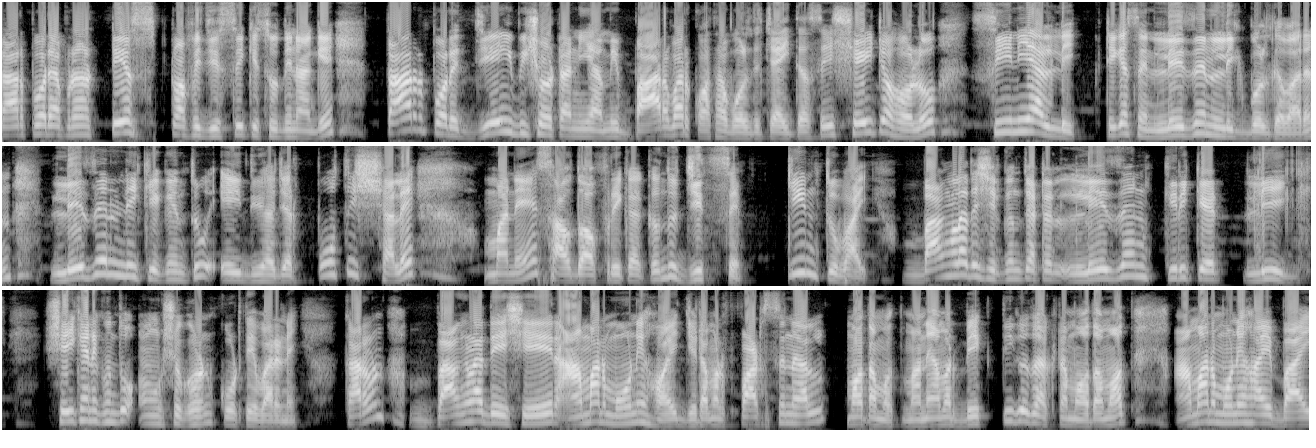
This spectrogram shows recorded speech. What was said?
তারপরে আপনার টেস্ট ট্রফি জিতছে কিছুদিন আগে। তারপরে যেই বিষয়টা নিয়ে আমি বারবার কথা বলতে চাইতেছি, সেইটা হলো সিনিয়র লিগ ঠিক আছে? লেজেন্ড লিগ বলতে পারেন। লেজেন্ড লিগে কিন্তু এই দুই হাজার পঁচিশ সালে মানে সাউথ আফ্রিকা কিন্তু জিতছে। কিন্তু ভাই, বাংলাদেশের কিন্তু একটা লেজেন্ড ক্রিকেট লিগ সেইখানে কিন্তু অংশগ্রহণ করতে পারে নাই। কারণ বাংলাদেশের আমার মনে হয় যেটা আমার পার্সোনাল মতামত মানে আমার ব্যক্তিগত একটা মতামত, আমার মনে হয় ভাই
